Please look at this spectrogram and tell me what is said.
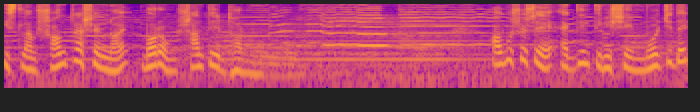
ইসলাম সন্ত্রাসের নয়, বরং শান্তির ধর্ম। অবশেষে একদিন তিনি সেই মসজিদের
